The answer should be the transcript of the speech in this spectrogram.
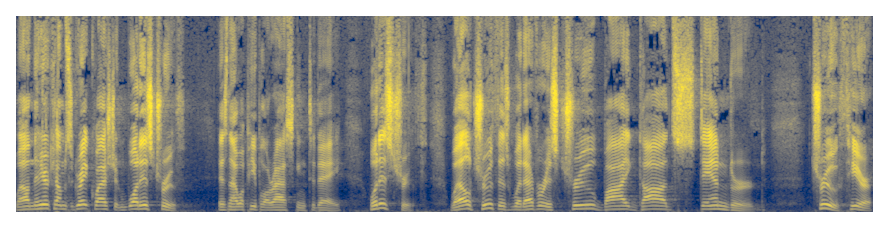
Well, and here comes a great question What is truth? Isn't that what people are asking today? What is truth? Well, truth is whatever is true by God's standard. Truth here.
